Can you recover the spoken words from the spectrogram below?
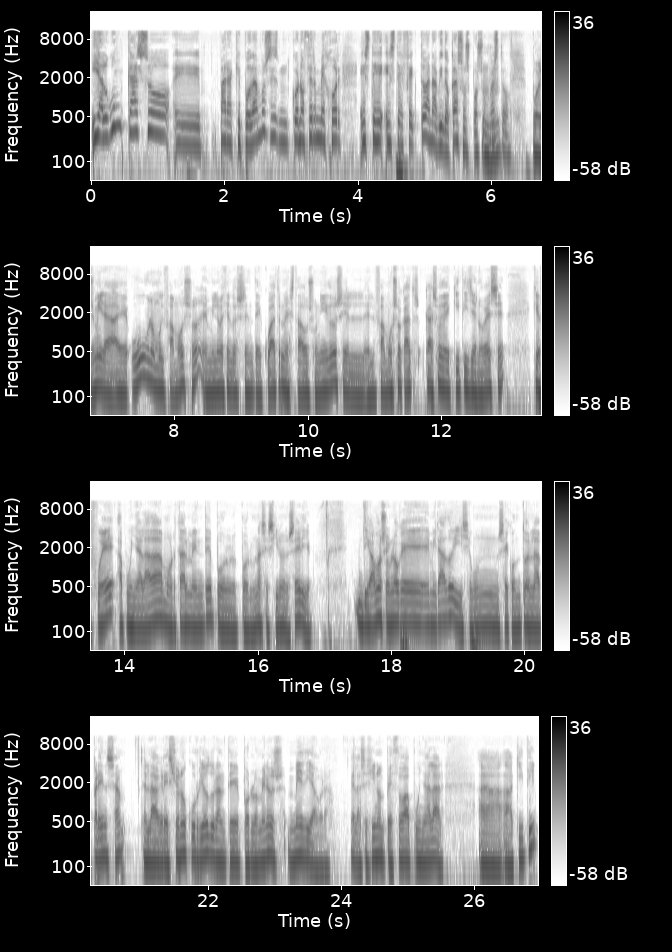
¿Y algún caso eh, para que podamos conocer mejor este, este efecto? Han habido casos, por supuesto. Pues mira, eh, hubo uno muy famoso en 1964 en Estados Unidos, el, famoso caso de Kitty Genovese, que fue apuñalada mortalmente por, por un asesino en serie. Digamos, según lo que he mirado y según se contó en la prensa, la agresión ocurrió durante por lo menos media hora. El asesino empezó a apuñalar a, Kitty,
